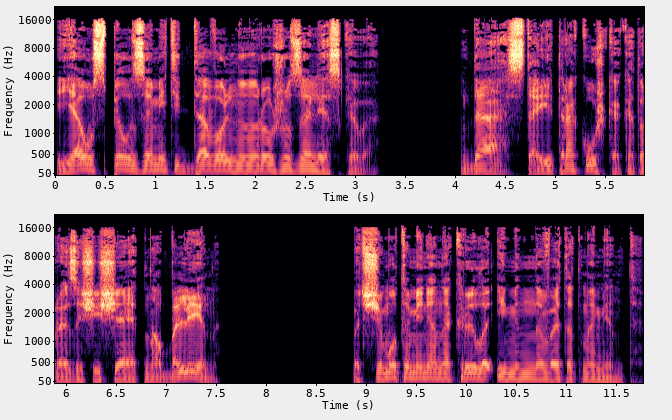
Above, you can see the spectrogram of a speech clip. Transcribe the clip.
я успел заметить довольную рожу Залесского. Да, стоит ракушка, которая защищает, но, блин! Почему-то меня накрыло именно в этот момент.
